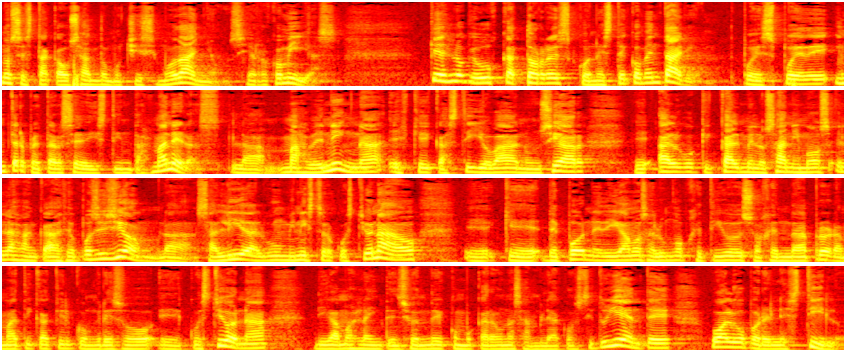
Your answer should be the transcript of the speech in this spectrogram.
nos está causando muchísimo daño, cierro comillas. ¿Qué es lo que busca Torres con este comentario? Pues puede interpretarse de distintas maneras. La más benigna es que Castillo va a anunciar eh, algo que calme los ánimos en las bancadas de oposición, la salida de algún ministro cuestionado eh, que depone, digamos, algún objetivo de su agenda programática que el Congreso eh, cuestiona, digamos, la intención de convocar a una asamblea constituyente o algo por el estilo.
